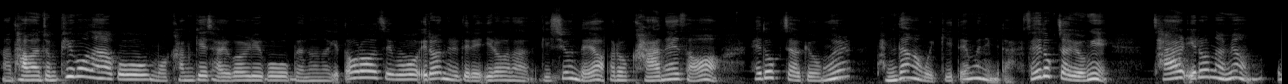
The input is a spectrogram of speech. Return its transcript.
아, 다만 좀 피곤하고 뭐 감기에 잘 걸리고 면역력이 떨어지고 이런 일들이 일어나기 쉬운데요. 바로 간에서 해독작용을 담당하고 있기 때문입니다. 그래서 해독작용이 잘 일어나면 어,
